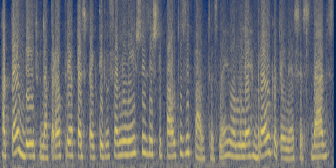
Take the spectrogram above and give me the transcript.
até dentro da própria perspectiva feminista existem pautas e pautas. Né? Uma mulher branca tem necessidades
